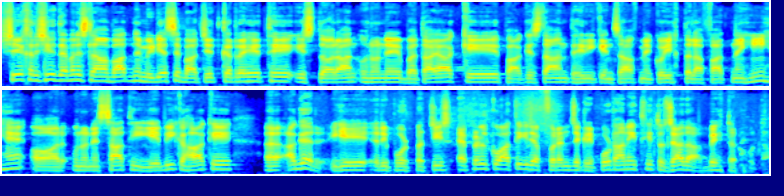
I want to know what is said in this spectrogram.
شیخ رشید احمد اسلام آباد میں میڈیا سے بات چیت کر رہے تھے۔ اس دوران انہوں نے بتایا کہ پاکستان تحریک انصاف میں کوئی اختلافات نہیں ہیں اور انہوں نے ساتھ ہی یہ بھی کہا کہ اگر یہ رپورٹ پچیس اپریل کو آتی جب فورنزک رپورٹ آنی تھی تو زیادہ بہتر ہوتا۔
